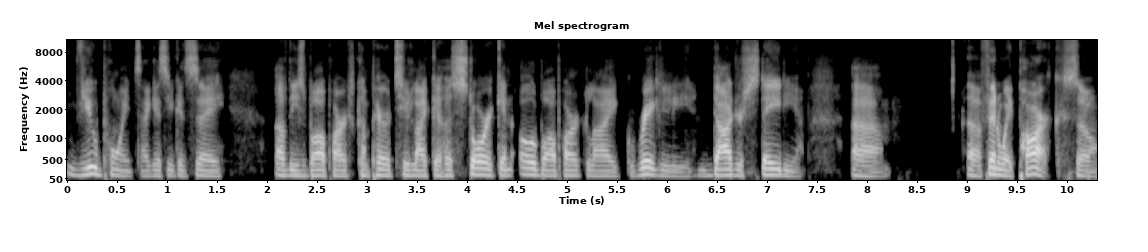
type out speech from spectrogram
viewpoints, I guess you could say, of these ballparks compared to like a historic and old ballpark like Wrigley, Dodger Stadium, um, uh, Fenway Park. So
